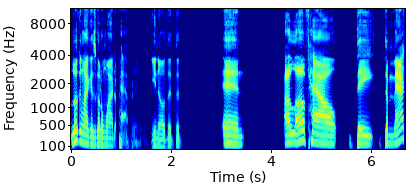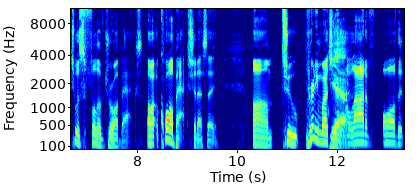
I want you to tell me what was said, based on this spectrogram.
looking like it's gonna wind up happening. You know, the the and I love how they the match was full of drawbacks or callbacks, should I say, um, to pretty much Yeah. a lot of all the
